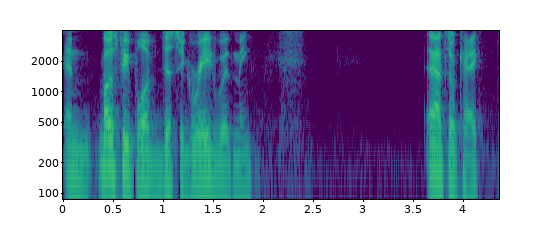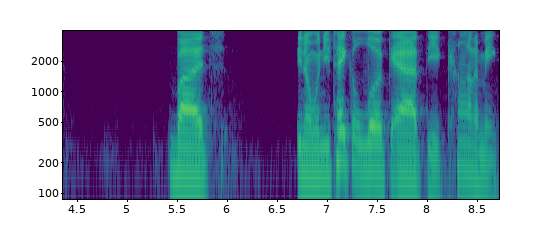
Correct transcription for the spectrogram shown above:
and most people have disagreed with me, and that's okay. But you know, when you take a look at the economy,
